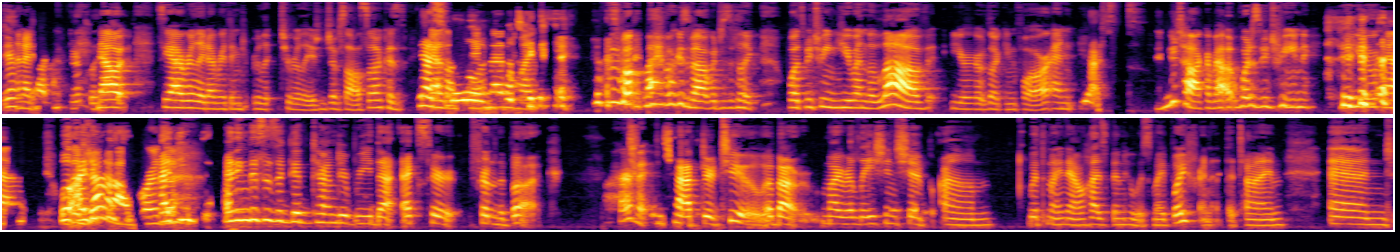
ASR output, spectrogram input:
Yeah. And I talk exactly. now, see, I relate everything to, to relationships also because yes, as I'm saying that, I'm like, this is what my book is about, which is like what's between you and the love you're looking for, and yes, you talk about what is between you and well, the I job think this, the, I think I think this is a good time to read that excerpt from the book. Perfect. Chapter two about my relationship um, with my now husband, who was my boyfriend at the time, and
